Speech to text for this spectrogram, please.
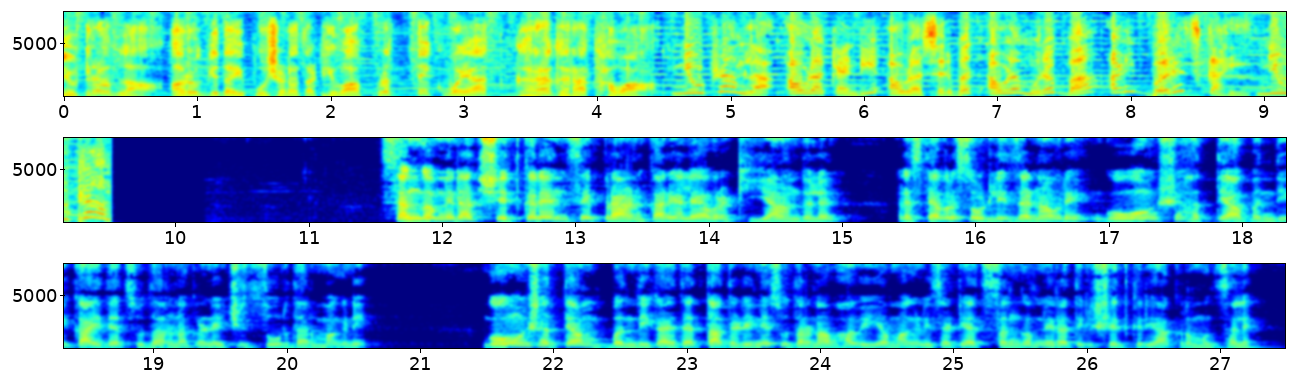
न्यूट्रामला आरोग्यदायी पोषणाचा ठेवा प्रत्येक वयात घराघरात हवा. न्यूट्रामला आवळा कॅन्डी आवळा सरबत आवळा मुरब्बा आणि बरेच काही. न्यूट्राम संगमनेरात शेतकऱ्यांचे प्राण कार्यालयावर ठिय्या आंदोलन. रस्त्यावर सोडली जनावरे. गोवंश हत्या बंदी कायद्यात सुधारणा करण्याची जोरदार मागणी. गोवंश हत्या बंदी कायद्यात तातडीने सुधारणा व्हावी या मागणीसाठी आज संगमनेरातील शेतकरी आक्रमक झाले.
